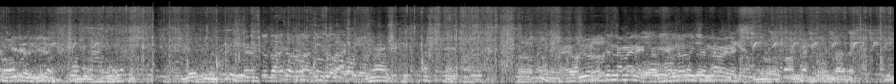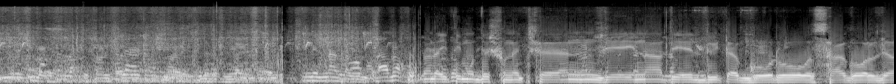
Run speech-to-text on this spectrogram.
করে নামে নামে আপনারা ইতিমধ্যে শুনেছেন যে এনাদের দুইটা গরু ছাগল যা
